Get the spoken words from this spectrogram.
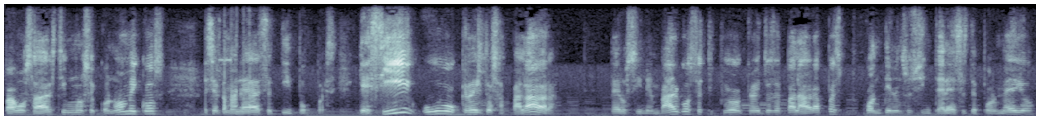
vamos a dar estímulos económicos, de cierta manera de ese tipo, pues que sí hubo créditos a palabra, pero sin embargo, este tipo de créditos de palabra, pues contienen sus intereses de por medio,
